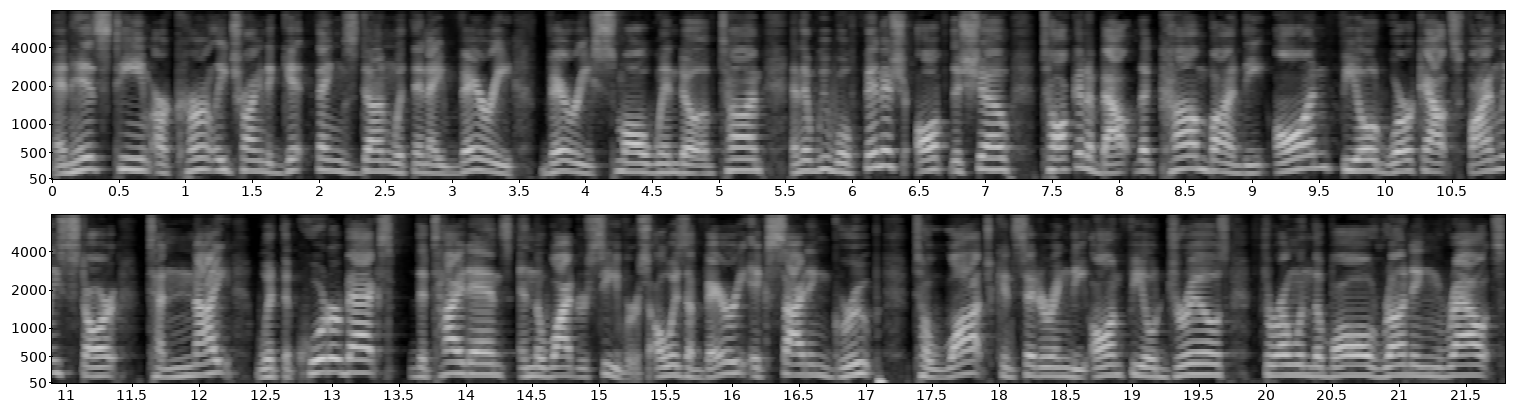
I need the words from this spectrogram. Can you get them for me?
and his team are currently trying to get things done done within a very, very small window of time. And then we will finish off the show talking about the combine. The on field workouts finally start tonight with the quarterbacks, the tight ends, and the wide receivers. Always a very exciting group to watch considering the on field drills, throwing the ball, running routes,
